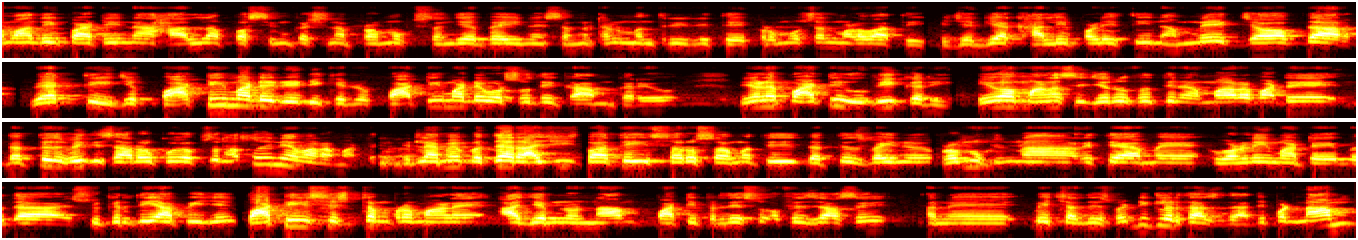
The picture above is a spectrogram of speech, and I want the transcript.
આમ આદમી પાર્ટીના હાલના પશ્ચિમ કચ્છના પ્રમુખ સંજયભાઈને સંગઠન મંત્રી રીતે પ્રમોશન મળવાથી જગ્યા ખાલી પડી હતી અમને એક જવાબદાર વ્યક્તિ જે પાર્ટી માટે ડેડિકેટેડ પાર્ટી માટે વર્ષોથી કામ કર્યો, જેણે પાર્ટી ઊભી કરી, એવા માણસની જરૂર હતી ને અમારા માટે દત્તેશભાઈથી સારો કોઈ ઓપ્શન હતો નહીં અમારા માટે. એટલે અમે બધા રાજીપાથી સર્વસહમતિ દત્તેશભાઈને પ્રમુખના રીતે અમે વરણી માટે બધા સ્વીકૃતિ આપી છે. પાર્ટી સિસ્ટમ પ્રમાણે આજે એમનું નામ પાર્ટી પ્રદેશ ઓફિસ જશે અને બે ચાર દિવસ પછી ડિક્લેર થશે ત્યાંથી. પણ નામ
